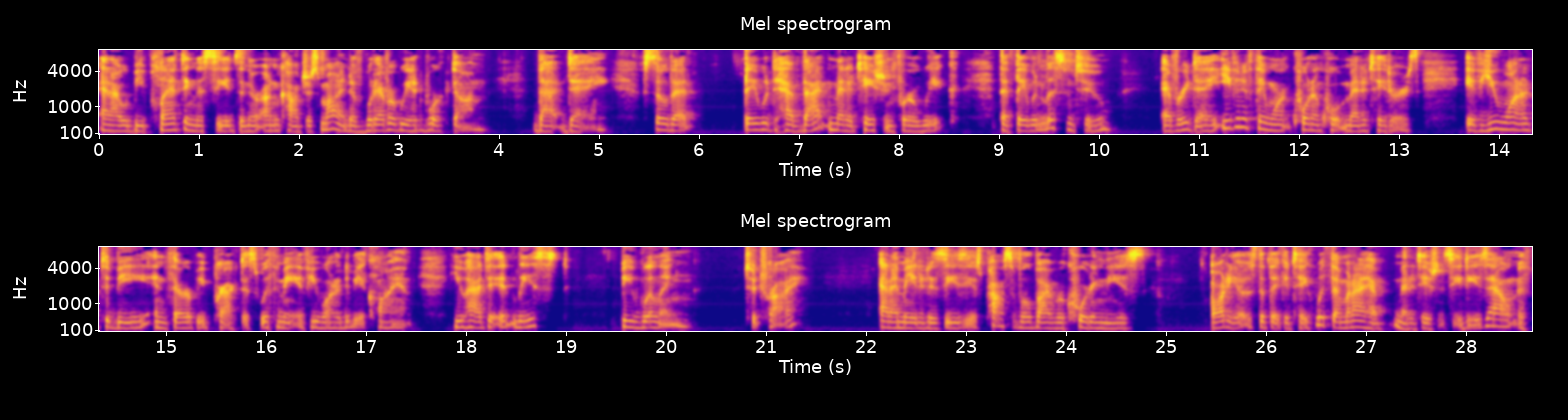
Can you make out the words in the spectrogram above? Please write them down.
and I would be planting the seeds in their unconscious mind of whatever we had worked on that day so that they would have that meditation for a week that they would listen to every day, even if they weren't quote unquote meditators. If you wanted to be in therapy practice with me, if you wanted to be a client, you had to at least be willing to try. And I made it as easy as possible by recording these audios that they could take with them. And I have meditation CDs out, if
